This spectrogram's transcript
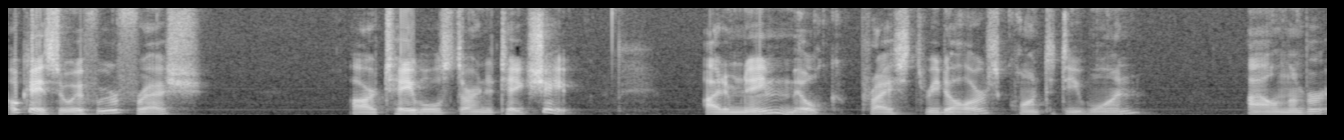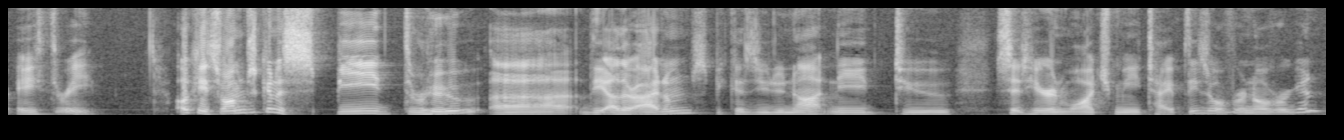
Okay, so if we refresh, our table is starting to take shape. Item name, milk, price $3, quantity 1, aisle number A3. Okay, so I'm just going to speed through uh, the other items because you do not need to sit here and watch me type these over and over again.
